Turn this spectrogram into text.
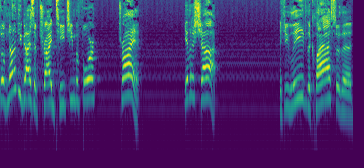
So if none of you guys have tried teaching before, try it. Give it a shot. If you leave the class or the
